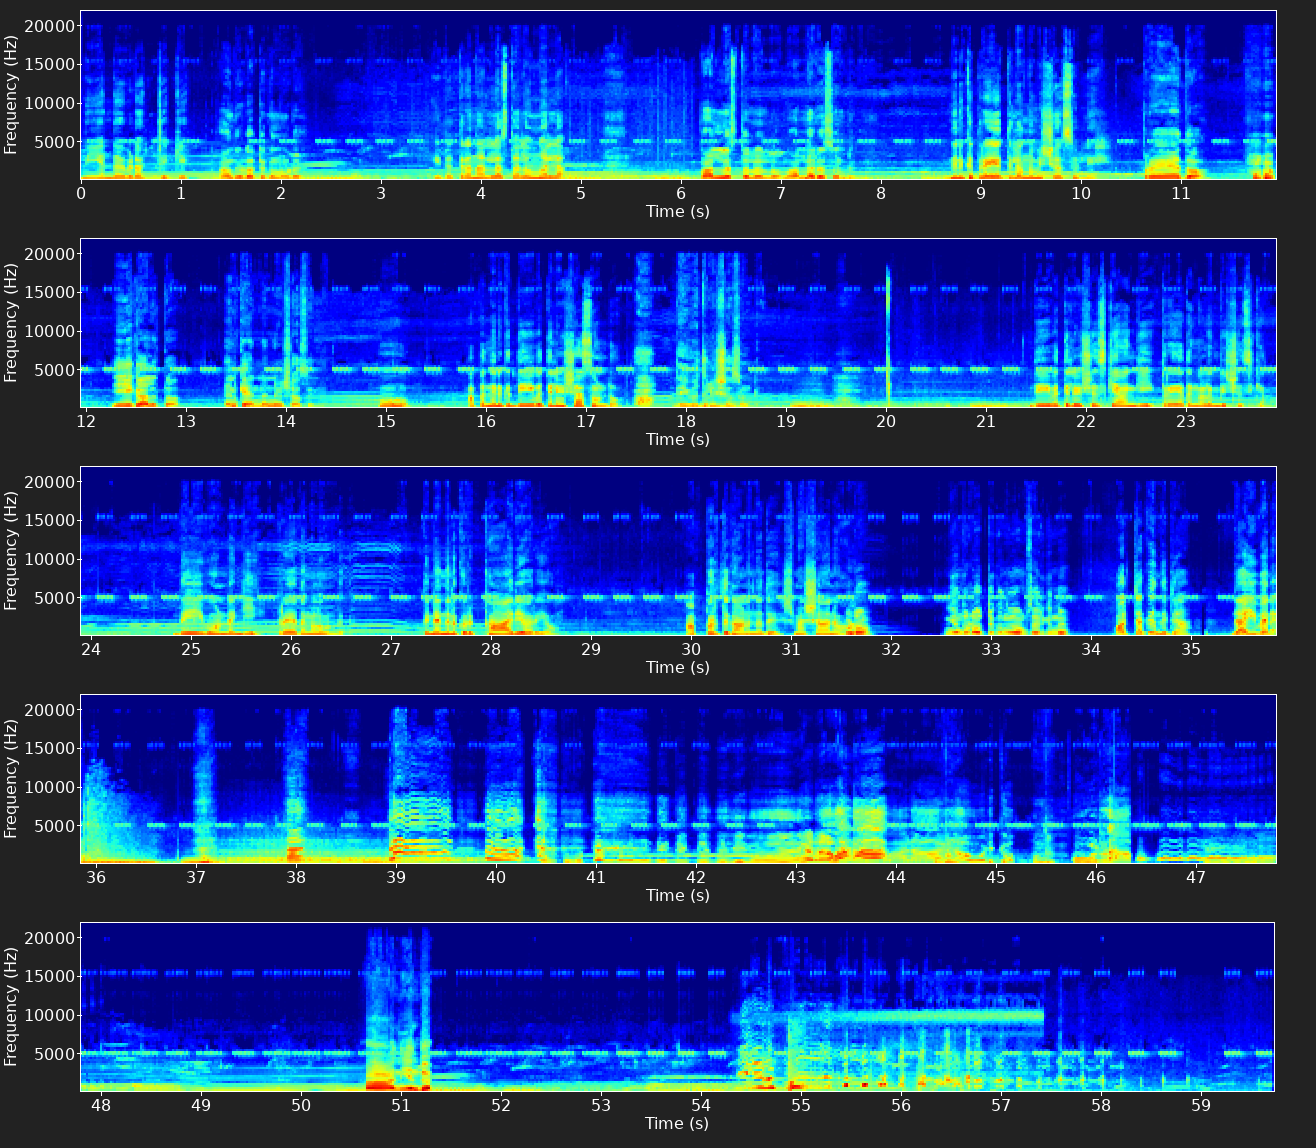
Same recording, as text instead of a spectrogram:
നീ എന്താ ഇവിടെ ഒറ്റയ്ക്ക്? ഒറ്റക്കുന്നൂടെ ഇതത്ര നല്ല സ്ഥലമൊന്നുമല്ല. നല്ല സ്ഥലമല്ലോ നല്ല രസമുണ്ട്. നിനക്ക് പ്രേയത്തിലൊന്നും വിശ്വാസമില്ലേ? പ്രേതോ? ഈ കാലത്താ. എനിക്ക് എന്നെ വിശ്വാസമില്ല. ഓ അപ്പൊ നിനക്ക് ദൈവത്തിൽ വിശ്വാസമുണ്ടോ? ദൈവത്തിൽ വിശ്വാസമുണ്ട്. ദൈവത്തിൽ വിശ്വസിക്കാമെങ്കിൽ പ്രേതങ്ങളും വിശ്വസിക്കാം. ദൈവം ഉണ്ടെങ്കിൽ പ്രേതങ്ങളും ഉണ്ട്. പിന്നെ നിനക്കൊരു കാര്യം അറിയോ? അപ്പുറത്ത് കാണുന്നത് ശ്മശാനമാണ് എടോ നീ എന്തോടെ ഒറ്റക്കൊന്ന് സംസാരിക്കുന്നത് ഒറ്റയ്ക്ക് നിന്നിട്ടാ? ദാ ഇവന്. ഓടിക്കോ. ഓടറാ. ആ നീ എന്താ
